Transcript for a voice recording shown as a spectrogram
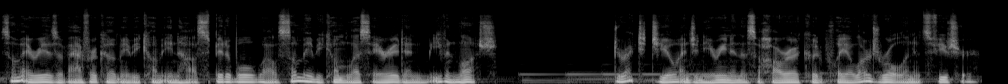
Some areas of Africa may become inhospitable, while some may become less arid and even lush. Direct geoengineering in the Sahara could play a large role in its future.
